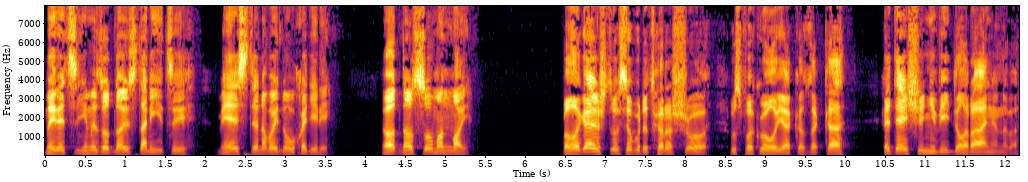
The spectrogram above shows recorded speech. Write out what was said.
Мы ведь с ним из одной станицы вместе на войну уходили. Одно суман мой. Полагаю, что все будет хорошо, успокоил я казака, хотя еще не видел раненого.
